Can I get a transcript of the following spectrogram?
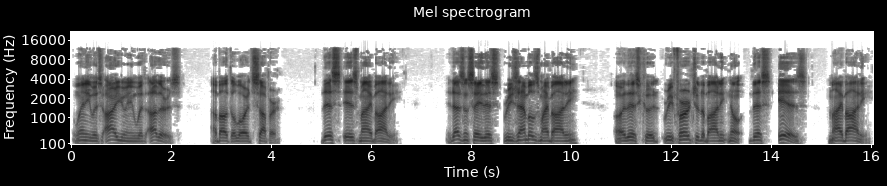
when he was arguing with others about the Lord's Supper. This is my body. It doesn't say this resembles my body or this could refer to the body. No, this is my body.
